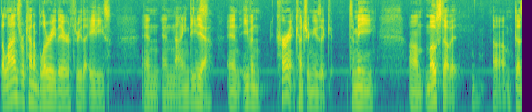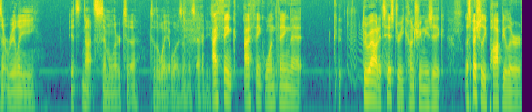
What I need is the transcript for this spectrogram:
the lines were kind of blurry there through the '80s and and '90s. Yeah. and even current country music, to me, um, most of it um, doesn't really. It's not similar to to the way it was in the '70s. I think I think one thing that throughout its history, country music, especially popular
